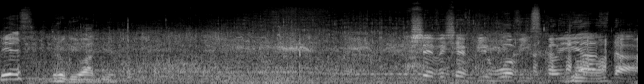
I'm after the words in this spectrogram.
Jest drugi ładny. Krzywy się wbił w łowisko i jazda.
